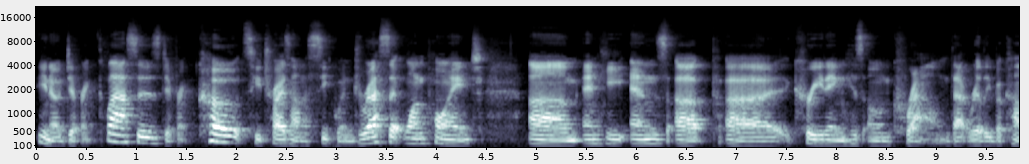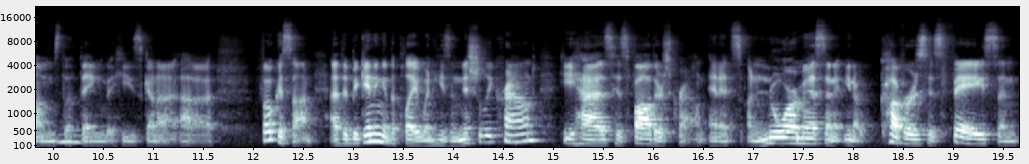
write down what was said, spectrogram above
you know, different glasses, different coats. He tries on a sequin dress at one point. Um, and he ends up uh, creating his own crown. That really becomes the thing that he's gonna uh, focus on. At the beginning of the play, when he's initially crowned, he has his father's crown, and it's enormous, and it you know covers his face, and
